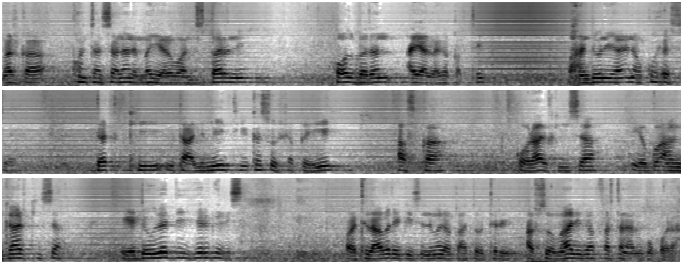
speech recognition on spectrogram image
marka konton sanana ma yaro waa nusqarni howl badan ayaa laga qabtay. Waxaan doonayaa inaan ku xuso dadkii mutacalimiintii ka soo shaqeeyey afka qoraalkiisa iyo go'aangaarkiisa iyo dowladdii hirgelisa oo tillaabada geesinimada qaatoo tiri af soomaaliga fartana lagu qoraa.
